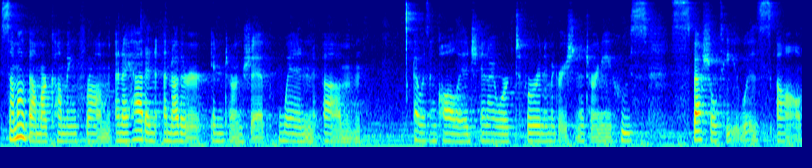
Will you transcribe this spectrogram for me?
Some of them are coming from, and I had an, another internship when um, I was in college, and I worked for an immigration attorney whose specialty was um,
